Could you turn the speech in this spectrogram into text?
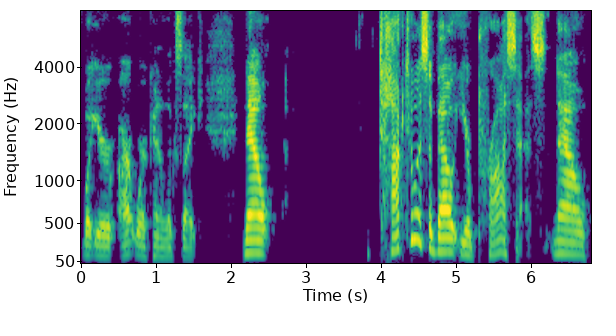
what your artwork kind of looks like. Now, talk to us about your process. Now,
